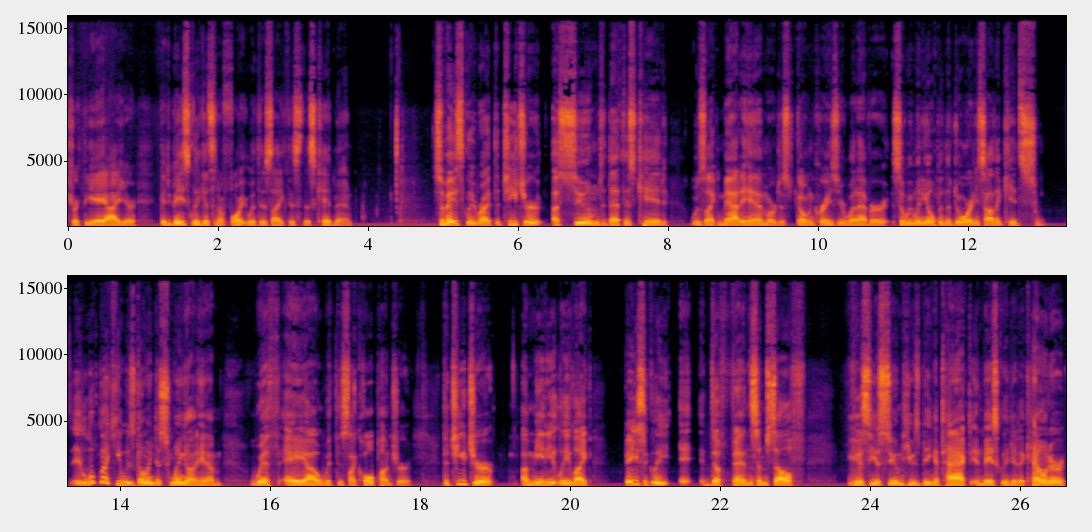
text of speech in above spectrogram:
trick the AI here, but he basically gets in a fight with this like this this kid man. So basically, right, the teacher assumed that this kid was like mad at him or just going crazy or whatever. So we, when he opened the door and he saw the kid, sw- it looked like he was going to swing on him with a uh, with this like hole puncher. The teacher immediately like basically defends himself because he assumed he was being attacked and basically did a counter.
